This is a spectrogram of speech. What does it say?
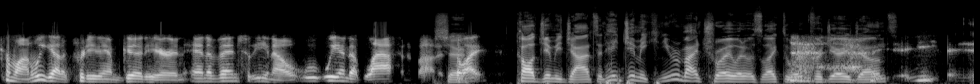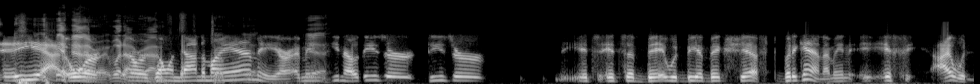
come on, we got it pretty damn good here. And and eventually, you know, we end up laughing about it. Sure. So I. Call Jimmy Johnson. Hey Jimmy, can you remind Troy what it was like to work for Jerry Jones? yeah, Yeah, or right, whatever. or going down to Miami, or I mean, Yeah. you know, these are these are it's it's a big it would be a big shift. But again, I mean, if I would,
